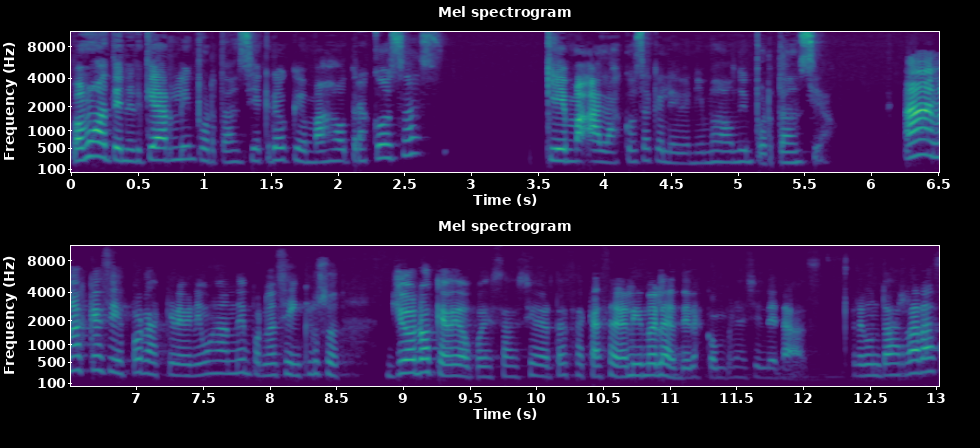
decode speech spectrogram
vamos a tener que darle importancia, creo que más a otras cosas que a las cosas que le venimos dando importancia. Ah, no es que sí, es por las que le venimos dando importancia. Incluso yo lo que veo, pues, ahorita acá saliendo las de las conversaciones de las preguntas raras,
